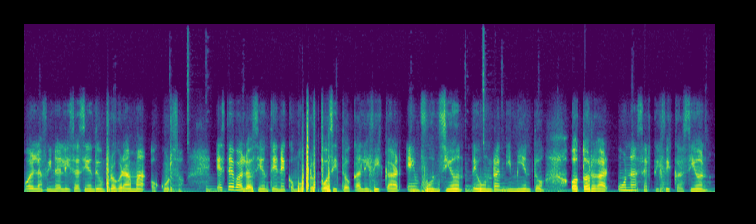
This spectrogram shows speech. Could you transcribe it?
o en la finalización de un programa o curso. Esta evaluación tiene como propósito calificar en función de un rendimiento, otorgar una certificación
